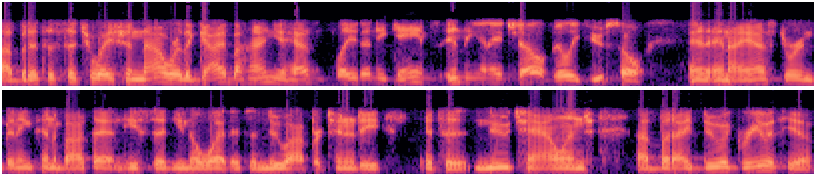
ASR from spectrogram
Uh, but it's a situation now where the guy behind you hasn't played any games in the NHL, Ville Husso. And, and I asked Jordan Binnington about that, and he said, you know what? It's a new opportunity. It's a new challenge. Uh, but I do agree with you.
